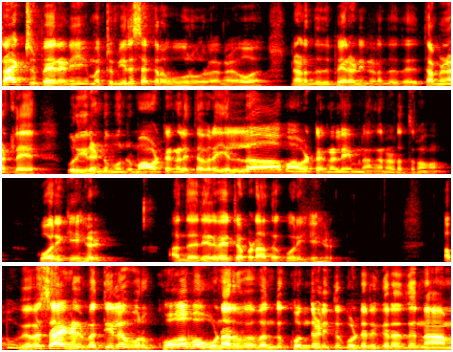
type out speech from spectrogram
டிராக்டர் பேரணி மற்றும் இருசக்கர ஊர்வலங்கள் ஓ- நடந்தது பேரணி நடந்தது. தமிழ்நாட்டில் ஒரு இரண்டு மூன்று மாவட்டங்களை தவிர எல்லா மாவட்டங்களையும் நாங்கள் நடத்தினோம். கோரிக்கைகள் அந்த நிறைவேற்றப்படாத கோரிக்கைகள். அப்போ விவசாயிகள் மத்தியில் ஒரு கோப உணர்வு வந்து கொந்தளித்து கொண்டிருக்கிறது. நாம்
